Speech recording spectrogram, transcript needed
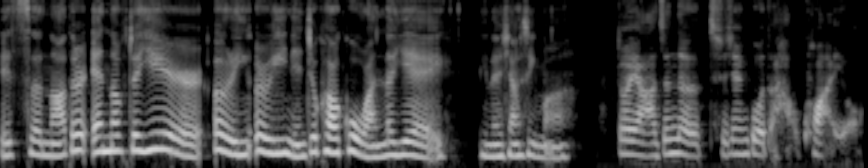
It's another end of the year. 二零二一年就快要过完了耶，你能相信吗？对呀、真的时间过得好快哦。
